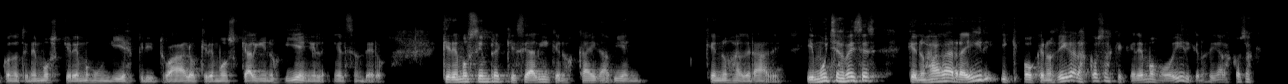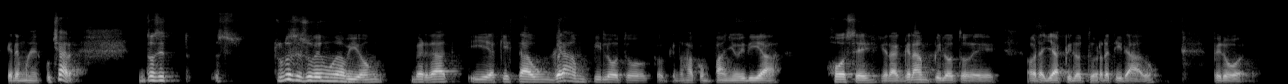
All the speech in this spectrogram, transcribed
cuando tenemos, queremos un guía espiritual o queremos que alguien nos guíe en el, en el sendero, queremos siempre que sea alguien que nos caiga bien, que nos agrade. Y muchas veces que nos haga reír o que nos diga las cosas que queremos oír, que nos diga las cosas que queremos escuchar. Entonces, tú no se sube en un avión, ¿verdad? Y aquí está un gran piloto que nos acompaña hoy día, José, que era gran piloto de, ahora ya piloto retirado pero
